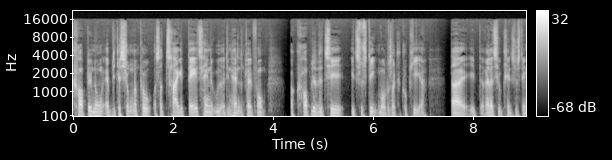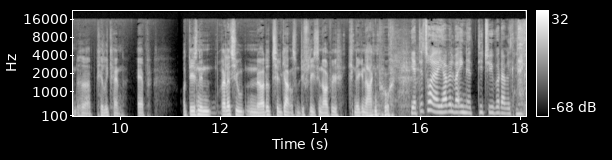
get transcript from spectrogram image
koble nogle applikationer på, og så trække dataene ud af din handelsplatform, og koble det til et system, hvor du så kan kopiere. Der er et relativt kendt system, der hedder Pelican App, og det er sådan en relativt nørdet tilgang, som de fleste nok vil knække nakken på. Ja, det tror jeg, jeg vil være en af de typer, der vil knække,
